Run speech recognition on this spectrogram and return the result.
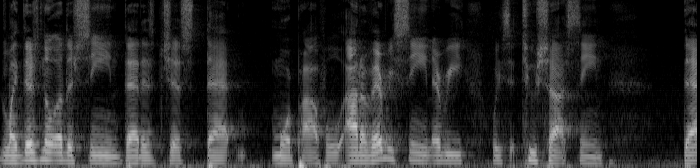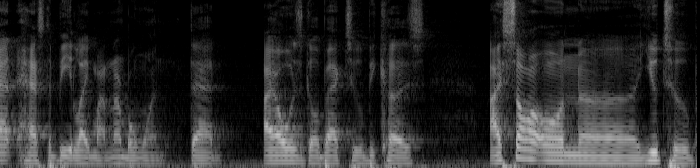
like, there's no other scene that is just that more powerful. Out of every scene, every what you say, two shot scene, that has to be like my number one that I always go back to because I saw on uh, YouTube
